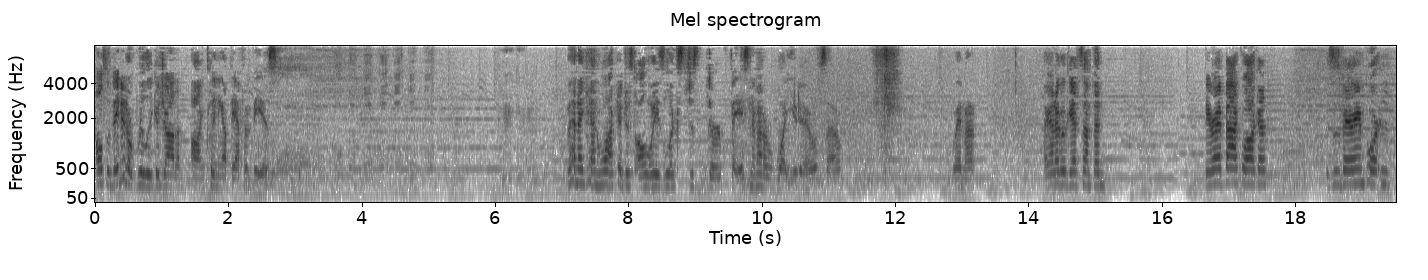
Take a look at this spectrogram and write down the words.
Also, they did a really good job of- on cleaning up the FMVs. Then again, Wakka just always looks just derp face no matter what you do, so. Wait a minute. I gotta go get something. Be right back, Wakka. This is very important.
